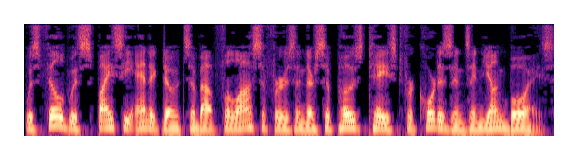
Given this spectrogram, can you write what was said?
was filled with spicy anecdotes about philosophers and their supposed taste for courtesans and young boys.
